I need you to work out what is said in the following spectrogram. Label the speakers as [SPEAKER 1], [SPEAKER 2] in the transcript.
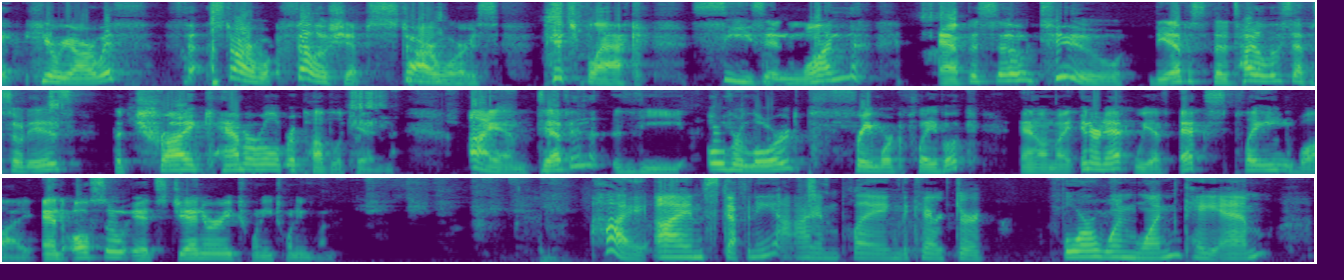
[SPEAKER 1] right, here we are with Fe- Star Wars Fellowship, Star Wars, Pitch Black, Season One, Episode Two. The episode, the title of this episode is "The Tricameral Republican." I am Devin, the Overlord Framework Playbook, and on my internet we have X playing Y, and also it's January 2021.
[SPEAKER 2] Hi, I'm Stephanie. I'm playing the character 411KM,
